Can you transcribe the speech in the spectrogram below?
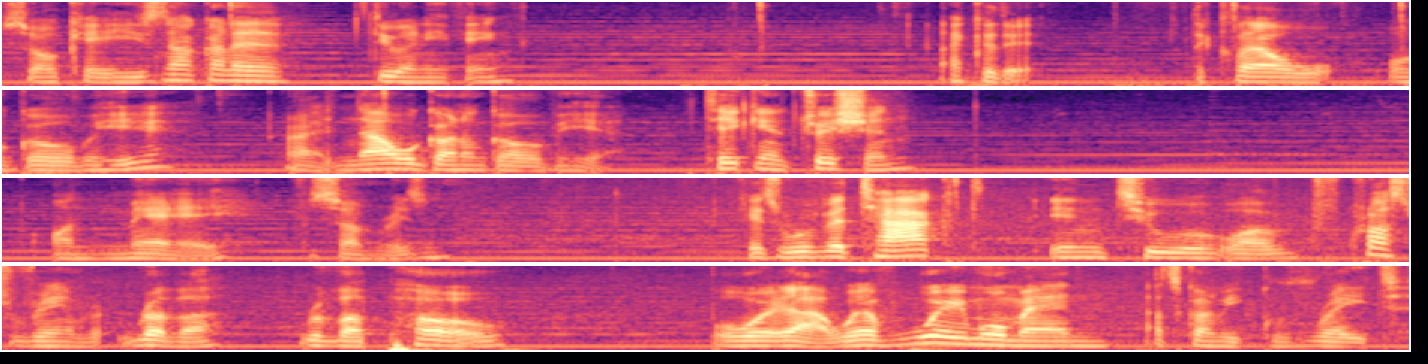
So, okay, he's not gonna do anything. I could declare we'll go over here. Alright, now we're gonna go over here. Taking attrition on May for some reason. So we've attacked into, well, we've crossed the river, River Po. But yeah, we have way more men. That's gonna be great.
